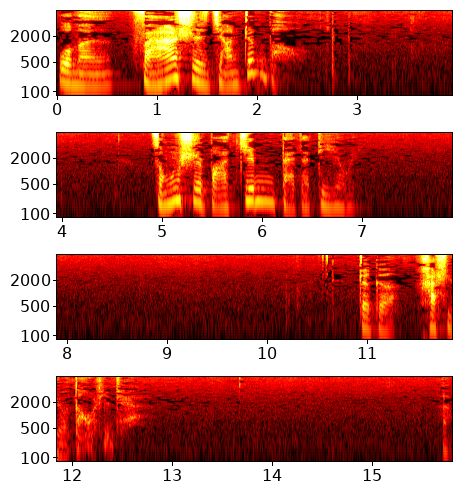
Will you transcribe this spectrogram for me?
我们凡是讲珍宝。总是把金摆在第一位，这个还是有道理的。啊，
